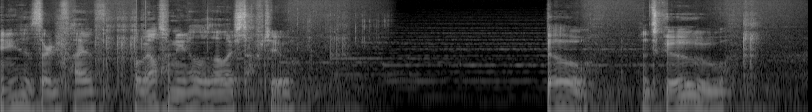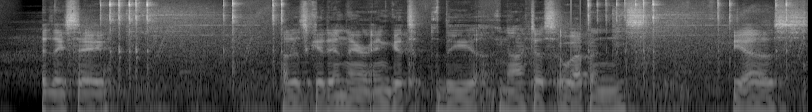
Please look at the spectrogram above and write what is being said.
I needed 35, but we also need all those other stuff too. Go. Let's go. As they say. Let us get in there and get the Noctis weapons. Yes.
